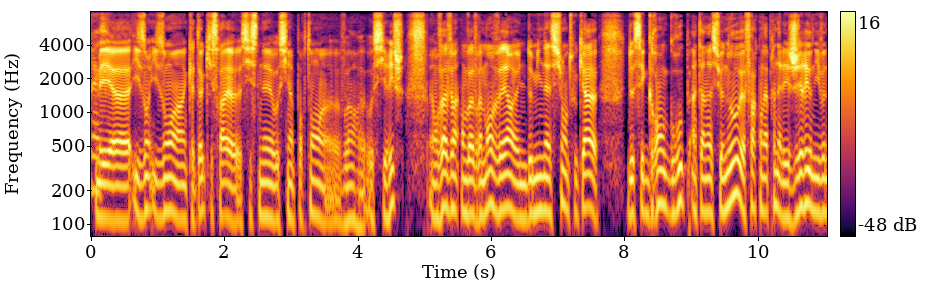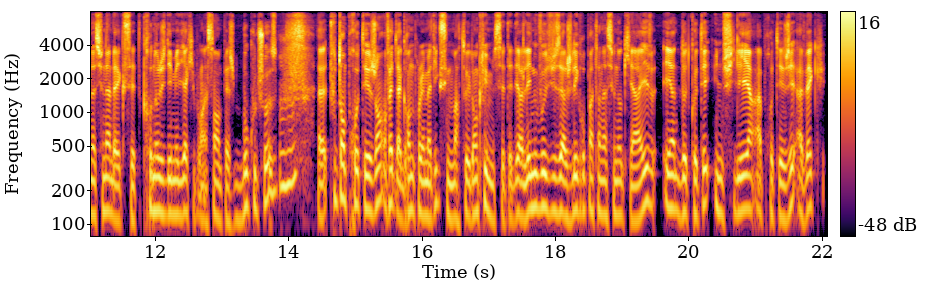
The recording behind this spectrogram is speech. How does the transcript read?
Bref. Mais euh, ils, ont, ils ont un catalogue qui sera, euh, si ce n'est aussi important, euh, voire euh, aussi riche. Et on, va on va vraiment vers une domination, en tout cas, de ces grands groupes internationaux. Il va falloir qu'on apprenne à les gérer au niveau national avec cette chronologie des médias qui, pour l'instant, empêche beaucoup de choses, Mhm. euh, tout en protégeant. En fait, la grande problématique, c'est le marteau et l'enclume, c'est-à-dire les nouveaux usages, les groupes internationaux qui arrivent, et de l'autre côté, une filière à protéger avec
